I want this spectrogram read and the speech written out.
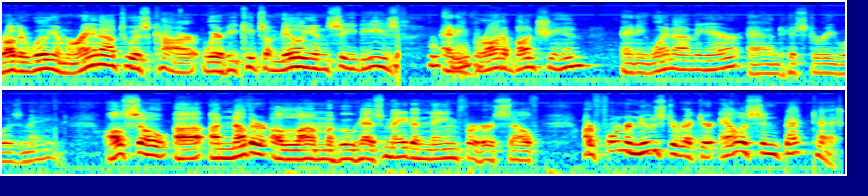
Brother William ran out to his car where he keeps a million CDs That's and he brought a bunch in and he went on the air and history was made. Also, uh, another alum who has made a name for herself, our former news director, Allison Bektesh,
